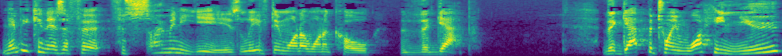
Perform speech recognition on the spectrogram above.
Nebuchadnezzar, for, for so many years, lived in what I want to call the gap. The gap between what he knew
